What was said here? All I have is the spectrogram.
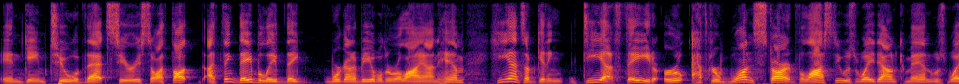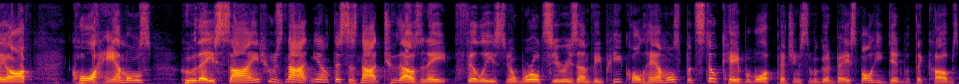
in game two of that series. So I thought, I think they believed they were going to be able to rely on him. He ends up getting DFA'd early, after one start. Velocity was way down, command was way off. Cole Hamels who they signed, who's not, you know, this is not 2008 Phillies, you know, World Series MVP Cole Hamels, but still capable of pitching some good baseball. He did with the Cubs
